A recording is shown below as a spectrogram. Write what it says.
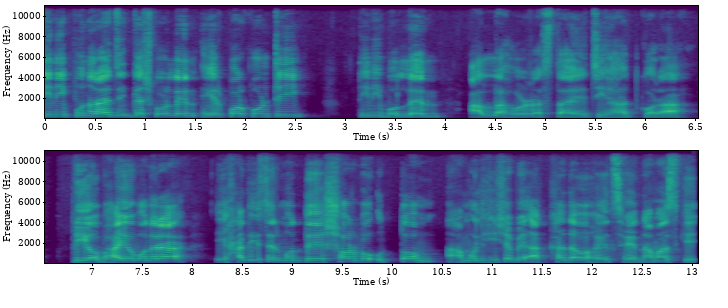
তিনি পুনরায় জিজ্ঞাসা করলেন, এরপর কোনটি? তিনি বললেন, আল্লাহর রাস্তায় জিহাদ করা। প্রিয় ভাই ও বোনেরা, এই হাদিসের মধ্যে সর্ব উত্তম আমল হিসেবে আখ্যা দেওয়া হয়েছে নামাজকে।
